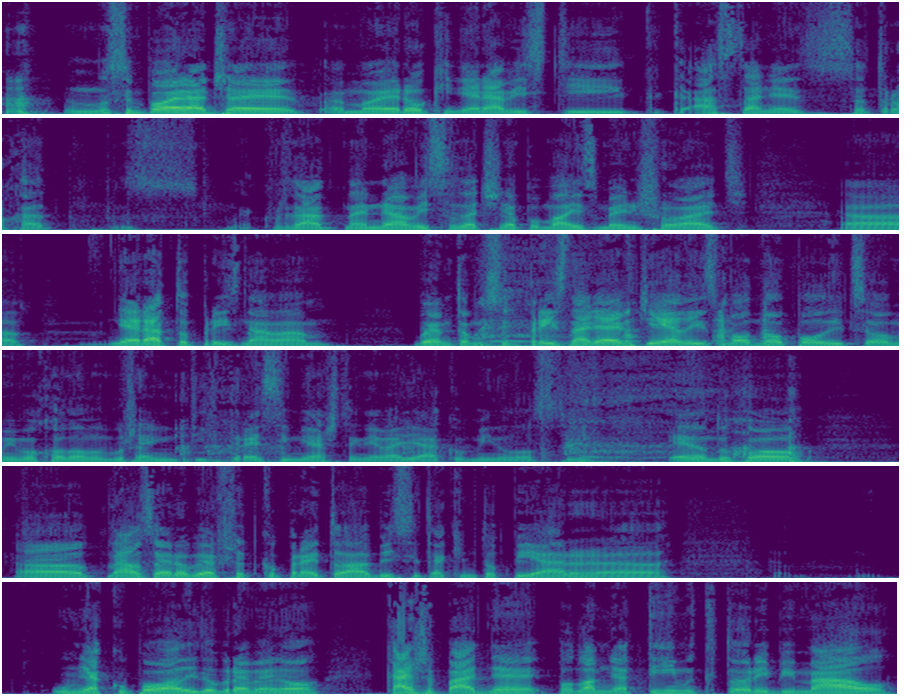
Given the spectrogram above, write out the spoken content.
Musím povedať, že moje roky nenávisti k Astane sa trocha tá nenávisť sa začína pomaly zmenšovať. Uh, nerad to priznávam. Budem to musieť priznať aj v dieli s modnou policiou, mimochodom, lebo už ani tých tresí mi až tak nevadia ako v minulosti. Jednoducho uh, naozaj robia všetko preto, aby si takýmto PR uh, u mňa kupovali dobré meno. Každopádne, podľa mňa tým, ktorý by mal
